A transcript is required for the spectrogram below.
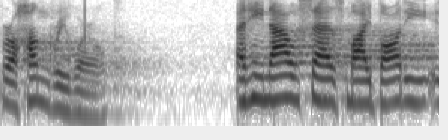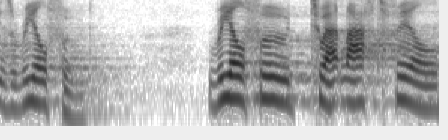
for a hungry world. And he now says, My body is real food. Real food to at last fill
